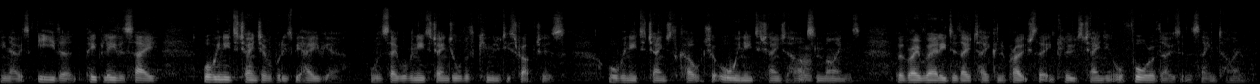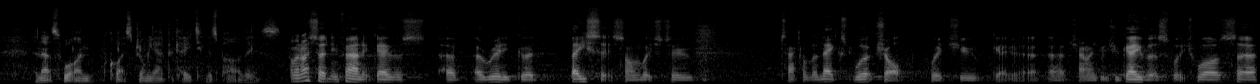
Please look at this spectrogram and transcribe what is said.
You know, it's either people either say, well, we need to change everybody's behaviour, or they say, well, we need to change all the community structures, or we need to change the culture, or we need to change the hearts mm. and minds. But very rarely do they take an approach that includes changing all four of those at the same time. And that's what I'm quite strongly advocating as part of this. I mean, I certainly found it gave us a, a really good basis on which to tackle the next workshop, which you gave, uh, uh, challenge which you gave us, which was uh,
